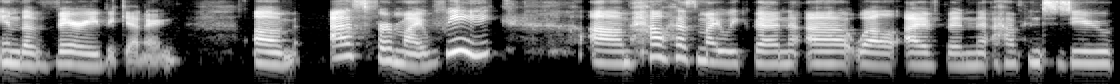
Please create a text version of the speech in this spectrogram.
in the very beginning. Um, as for my week, um, how has my week been? Uh, well, I've been having to do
